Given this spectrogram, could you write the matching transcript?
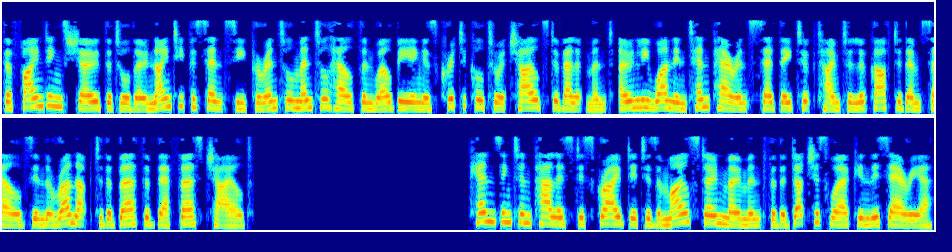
The findings showed that although 90% see parental mental health and well-being as critical to a child's development, only one in 10 parents said they took time to look after themselves in the run-up to the birth of their first child. Kensington Palace described it as a milestone moment for the Duchess' work in this area.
